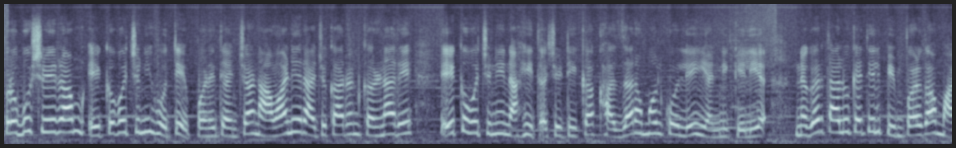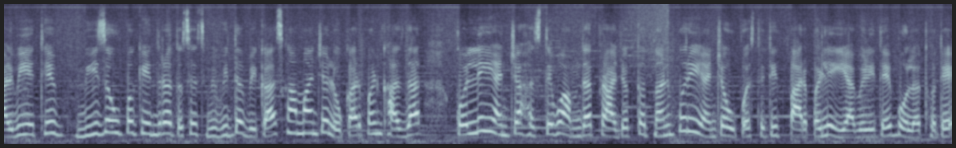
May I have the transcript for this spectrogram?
प्रभू श्रीराम एकवचनी होते पण त्यांच्या नावाने राजकारण करणारे एकवचनी नाहीत अशी टीका खासदार अमोल कोल्हे यांनी केली आहे. नगर तालुक्यातील पिंपळगाव माळवी येथे वीज उपकेंद्र तसेच विविध विकास कामांचे लोकार्पण खासदार कोल्हे यांच्या हस्ते व आमदार प्राजक्त तनपुरी यांच्या उपस्थितीत पार पडले यावेळी ते बोलत होते.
